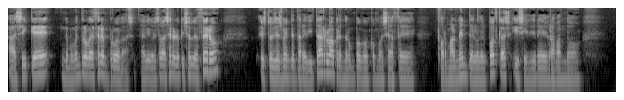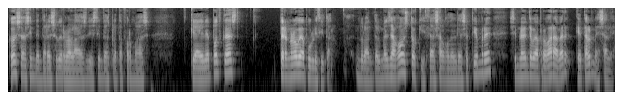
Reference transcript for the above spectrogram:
así que de momento lo voy a hacer en pruebas. Ya digo, esto va a ser el episodio cero, estos días voy a intentar editarlo, aprender un poco cómo se hace formalmente lo del podcast y seguiré grabando cosas, intentaré subirlo a las distintas plataformas que hay de podcast, pero no lo voy a publicitar. Durante el mes de agosto, quizás algo del de septiembre, simplemente voy a probar a ver qué tal me sale.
